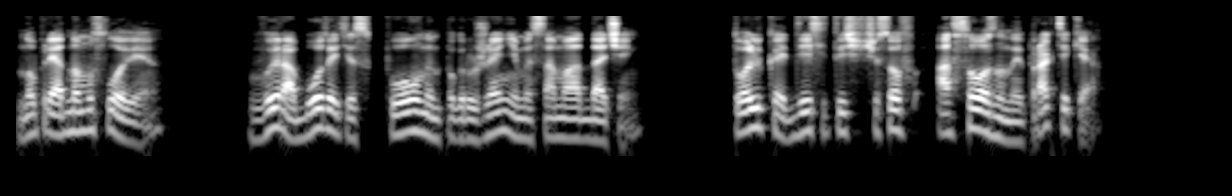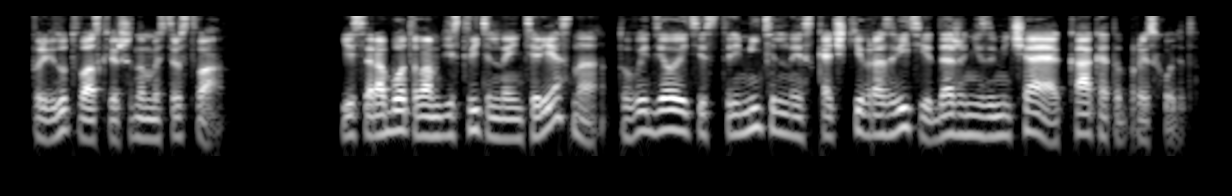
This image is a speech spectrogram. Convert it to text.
Но при одном условии. Вы работаете с полным погружением и самоотдачей. Только 10 тысяч часов осознанной практики приведут вас к вершинам мастерства. Если работа вам действительно интересна, то вы делаете стремительные скачки в развитии, даже не замечая, как это происходит.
